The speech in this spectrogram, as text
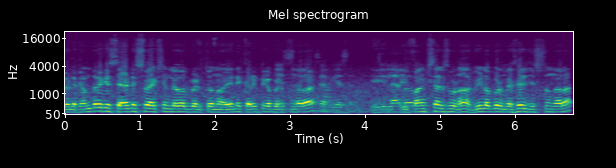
వీళ్ళకందరికీ సాటిస్ఫాక్షన్ లెవెల్ పెడుతున్నావు. అవన్నీ కరెక్ట్గా పెడుతున్నారా? సార్ ఎస్ సార్ ఈ- ఫంక్షనల్స్ కూడా వీళ్ళకి కూడా మెసేజ్ ఇస్తున్నారా?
